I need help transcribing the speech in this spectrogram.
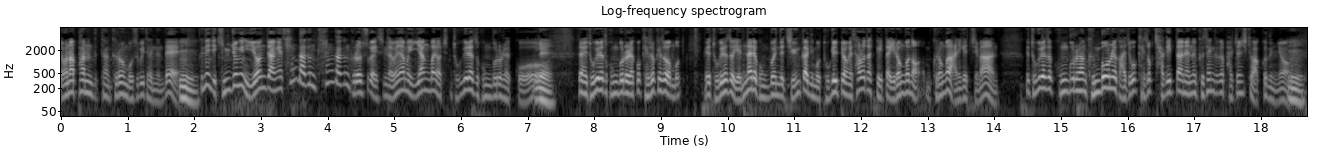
연합하는 듯한 그런 모습이 됐는데, 음. 근데 이제 김종인 위원장의 생각은, 생각은 그럴 수가 있습니다. 왜냐하면 이 양반이 어쨌든 독일에서 공부를 했고, 네. 그다음에 독일에서 공부를 했고, 계속해서 뭐, 독일에서 옛날에 공부했는데 지금까지 뭐 독일병에 사로잡혀 있다 이런 건, 어- 그런 건 아니겠지만, 독일에서 공부를 한 근본을 가지고 계속 자기 딴에는 그 생각을 발전시켜 왔거든요. 음.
